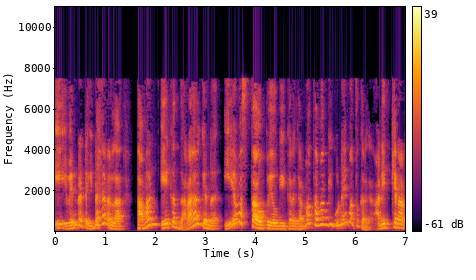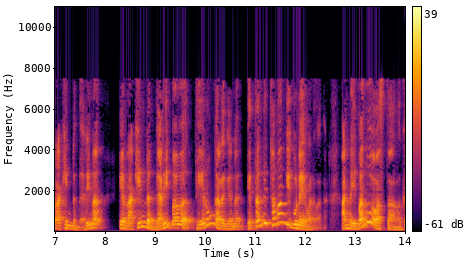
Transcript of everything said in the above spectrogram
ඒ වෙන්නට ඉඩ හැරලා Taman ඒක දරාගෙන ඒ අවස්ථාව උපයෝගී කරගන්නවා Tamanගේ ගුණය මතු කරගන්න. අනිත් කෙනා රකින්න බැරි නම් ඒ රකින්න බැරි බව තේරුම් අරගෙන එතනදී Tamanගේ ගුණය වඩවා ගන්න. අන්න ඒ බඳු අවස්ථාවක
